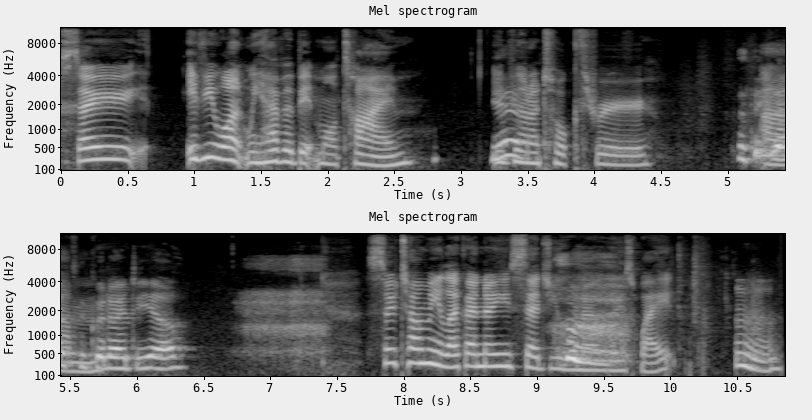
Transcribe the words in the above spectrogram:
so, if you want, we have a bit more time. Yeah. If you want to talk through, I think that's um, a good idea. So tell me, like I know you said you want to lose weight, mm.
